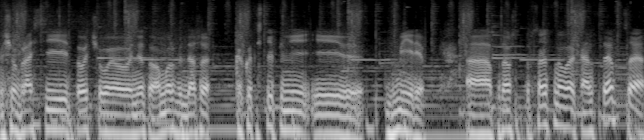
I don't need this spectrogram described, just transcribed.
еще в России, то, чего нету, а может быть даже в какой-то степени и в мире. А, потому что абсолютно новая концепция.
